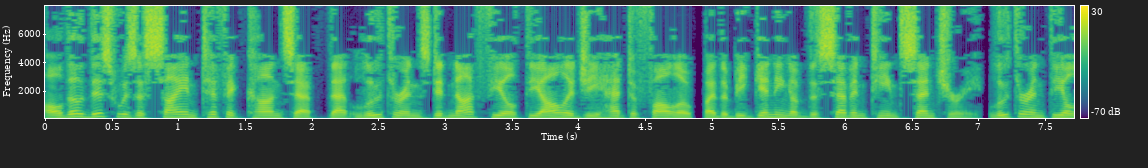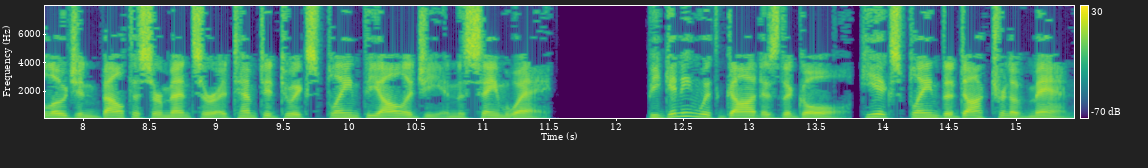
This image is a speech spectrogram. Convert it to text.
Although this was a scientific concept that Lutherans did not feel theology had to follow, by the beginning of the 17th century, Lutheran theologian Balthasar Mentzer attempted to explain theology in the same way. Beginning with God as the goal, he explained the doctrine of man,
